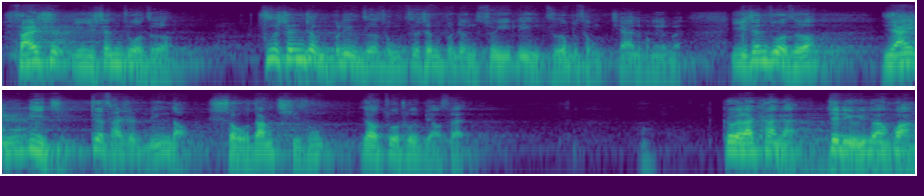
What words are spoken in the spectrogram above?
凡事以身作则，自身正不令则从，自身不正虽令则不从。亲爱的朋友们，以身作则，严于律己，这才是领导首当其冲要做出的表率。各位来看看，这里有一段话，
